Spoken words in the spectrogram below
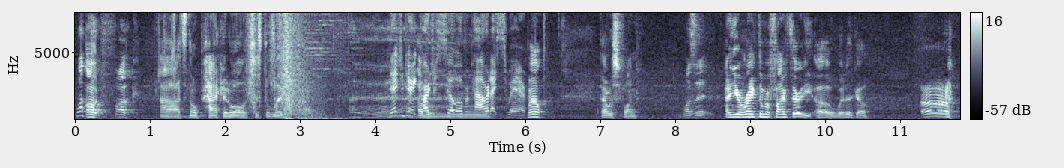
What Oh. the fuck? ah, it's no pack at all. It's just a leg. Legendary uh, cards are so um, overpowered, I swear. Well, that was fun. Was it? And you're ranked number 530. Oh, where did it go? Ugh.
